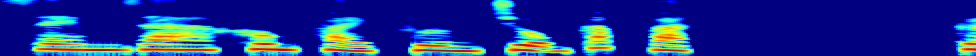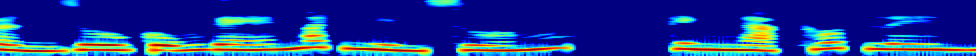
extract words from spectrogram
xem ra không phải phường trộm cắp vặt. Cẩn Du cũng ghé mắt nhìn xuống, kinh ngạc thốt lên.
